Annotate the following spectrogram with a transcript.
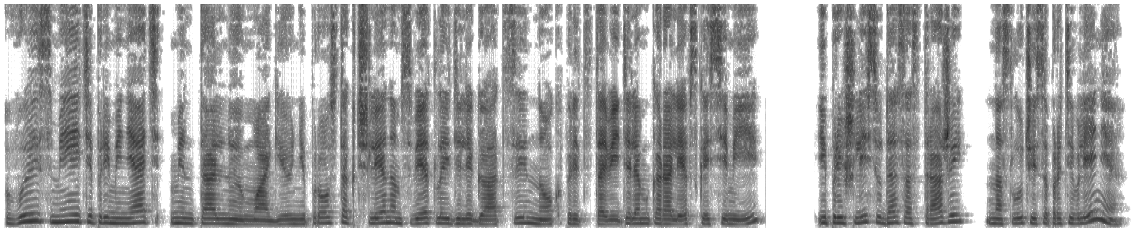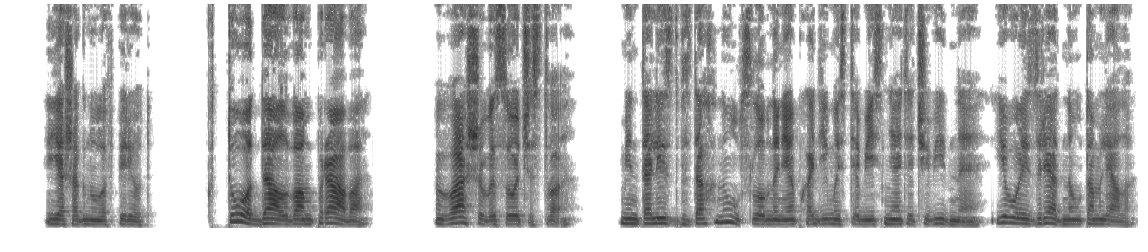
Вы смеете применять ментальную магию не просто к членам светлой делегации, но к представителям королевской семьи? И пришли сюда со стражей на случай сопротивления? Я шагнула вперед. Кто дал вам право? Ваше высочество. Менталист вздохнул, словно необходимость объяснять очевидное, его изрядно утомляло.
